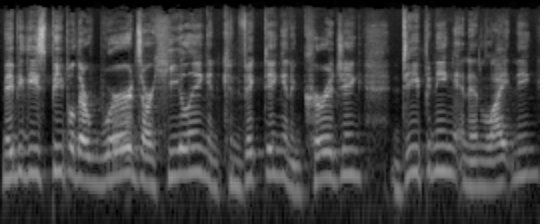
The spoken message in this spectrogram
Maybe these people, their words are healing and convicting and encouraging, deepening and enlightening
